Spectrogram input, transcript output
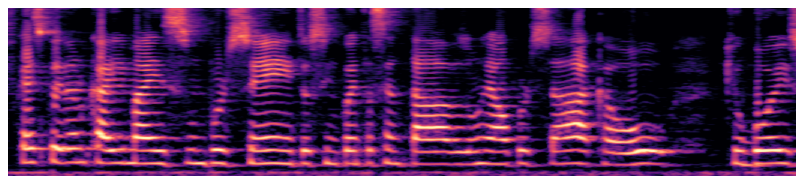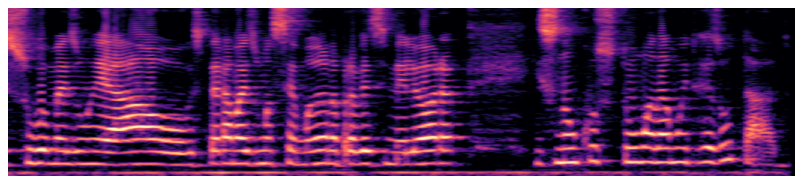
ficar esperando cair mais 1%, 50 centavos, um real por saca, ou que o boi suba mais um real, esperar mais uma semana para ver se melhora, isso não costuma dar muito resultado.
